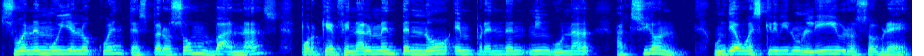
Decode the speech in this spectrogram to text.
suenen muy elocuentes, pero son vanas porque finalmente no emprenden ninguna acción. Un día voy a escribir un libro sobre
